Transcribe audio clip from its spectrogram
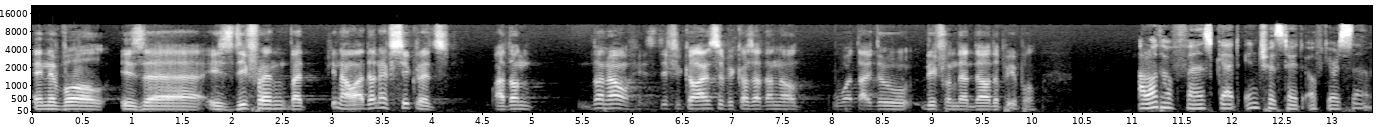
in a ball is uh, is different. But you know, I don't have secrets. I don't don't know. It's difficult answer because I don't know what I do different than the other people. A lot of fans get interested of your son.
